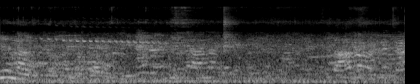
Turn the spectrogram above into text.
ညနာလောက်တော့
